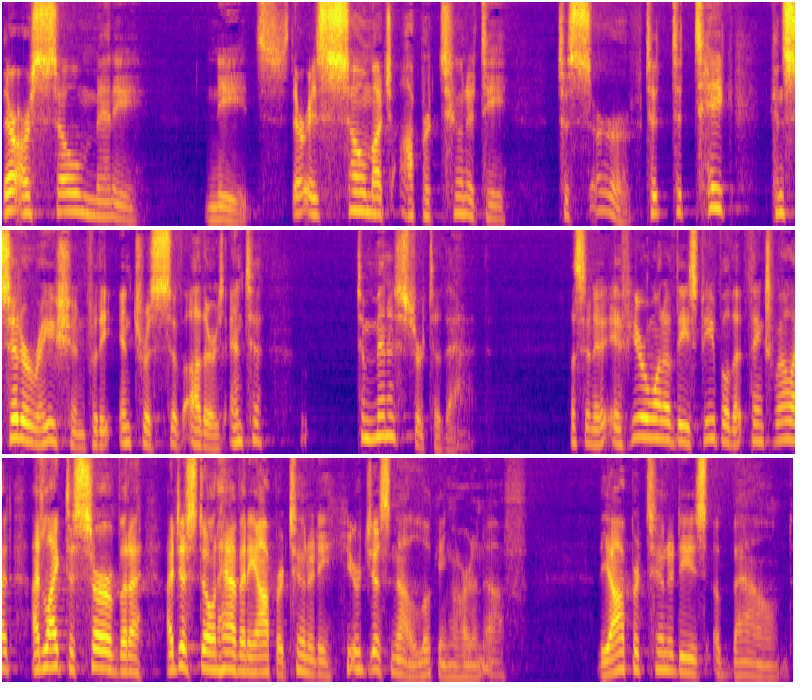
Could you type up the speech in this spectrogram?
There are so many needs. There is so much opportunity to serve, to, to take consideration for the interests of others, and to to minister to that. Listen, if you're one of these people that thinks, well, I'd, I'd like to serve, but I, I just don't have any opportunity, you're just not looking hard enough. The opportunities abound.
